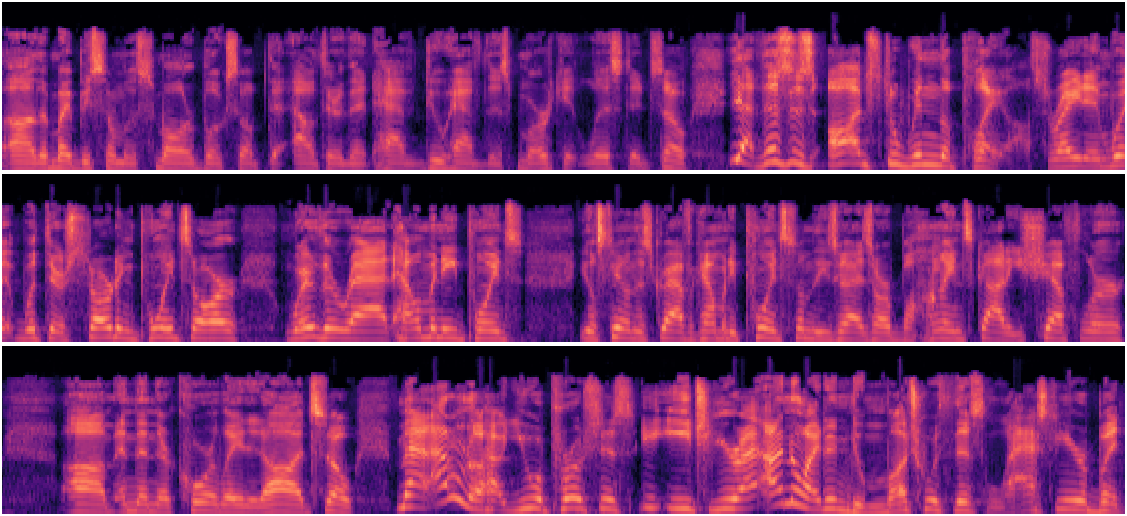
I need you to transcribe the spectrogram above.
Uh, there might be some of the smaller books up the, out there that have do have this market listed. So yeah, this is odds to win the playoffs, right? And what, what their starting points are, where they're at, how many points you'll see on this graphic, how many points some of these guys are behind Scotty Scheffler, um, and then their correlated odds. So Matt, I don't know how you approach this each year. I, I know I didn't do much with this last year, but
